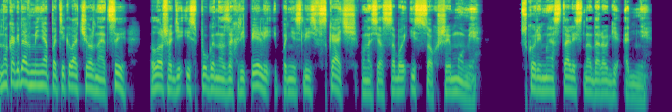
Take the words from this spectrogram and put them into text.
Но когда в меня потекла черная ци, лошади испуганно захрипели и понеслись вскачь, унося с собой иссохшие мумии. Вскоре мы остались на дороге одни.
